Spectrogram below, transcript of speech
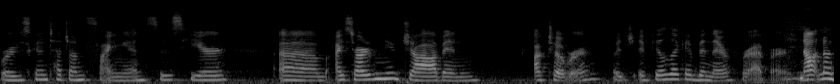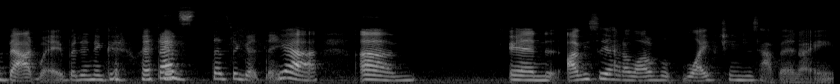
we're just gonna touch on finances here. Um, I started a new job in October, which it feels like I've been there forever. Not in a bad way, but in a good way. that's that's a good thing. Yeah. Um and obviously I had a lot of life changes happen. I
